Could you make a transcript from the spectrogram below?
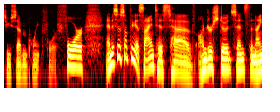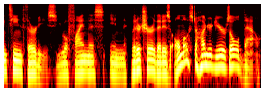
to 7.44. And this is something that scientists have understood since the 1930s. You will find this in literature that is almost 100 years old now.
